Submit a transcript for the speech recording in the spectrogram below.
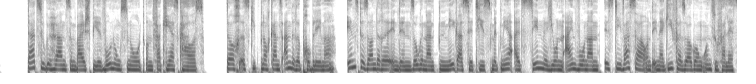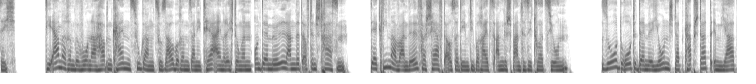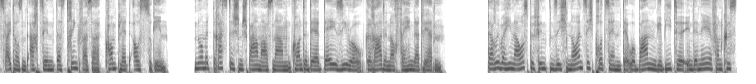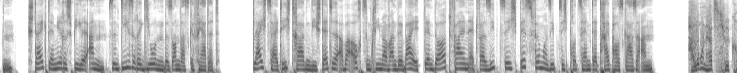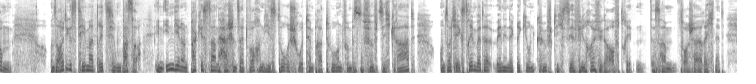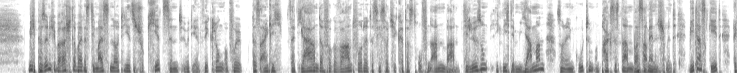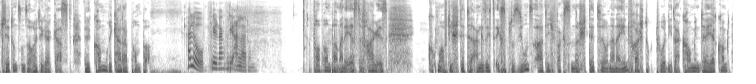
Dazu gehören zum Beispiel Wohnungsnot und Verkehrschaos. Doch es gibt noch ganz andere Probleme. Insbesondere in den sogenannten Megacities mit mehr als 10 Millionen Einwohnern ist die Wasser- und Energieversorgung unzuverlässig. Die ärmeren Bewohner haben keinen Zugang zu sauberen Sanitäreinrichtungen und der Müll landet auf den Straßen. Der Klimawandel verschärft außerdem die bereits angespannte Situation. So drohte der Millionenstadt Kapstadt im Jahr 2018 das Trinkwasser komplett auszugehen. Nur mit drastischen Sparmaßnahmen konnte der Day Zero gerade noch verhindert werden. Darüber hinaus befinden sich 90 Prozent der urbanen Gebiete in der Nähe von Küsten. Steigt der Meeresspiegel an, sind diese Regionen besonders gefährdet. Gleichzeitig tragen die Städte aber auch zum Klimawandel bei, denn dort fallen etwa 70 bis 75 Prozent der Treibhausgase an. Hallo und herzlich willkommen. Unser heutiges Thema dreht sich um Wasser. In Indien und Pakistan herrschen seit Wochen historisch hohe Temperaturen von bis zu 50 Grad und solche Extremwetter werden in der Region künftig sehr viel häufiger auftreten. Das haben Forscher errechnet. Mich persönlich überrascht dabei, dass die meisten Leute jetzt schockiert sind über die Entwicklung, obwohl das eigentlich seit Jahren davor gewarnt wurde, dass sich solche Katastrophen anbahnen. Die Lösung liegt nicht im Jammern, sondern in gutem und praxisnahem Wassermanagement. Wie das geht, erklärt uns unser heutiger Gast. Willkommen, Ricarda Pomper. Hallo, vielen Dank für die Einladung. Frau Pomper, meine erste Frage ist, Guck mal auf die Städte. Angesichts explosionsartig wachsender Städte und einer Infrastruktur, die da kaum hinterherkommt,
